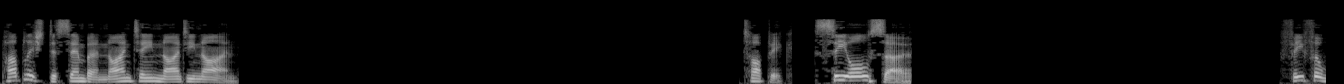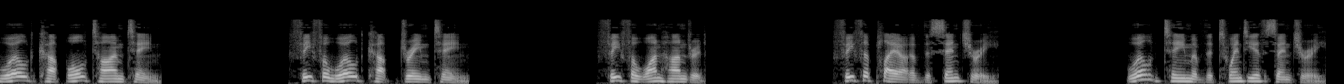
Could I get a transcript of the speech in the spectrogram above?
Published December 1999 See also FIFA World Cup All-Time Team FIFA World Cup Dream Team FIFA 100 FIFA Player of the Century World Team of the 20th Century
